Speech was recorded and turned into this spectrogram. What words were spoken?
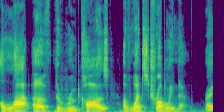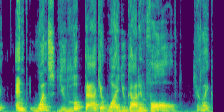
a lot of the root cause of what's troubling them, right? And once you look back at why you got involved, you're like,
